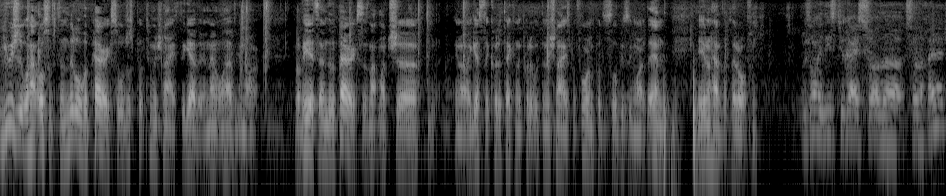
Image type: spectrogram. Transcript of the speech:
Usually, we'll have also if it's in the middle of the parak, so we'll just put two Mishnahs together, and then we'll have the Gemara. But here, it's the end of the parak, so there's not much. Uh, you know, I guess they could have technically put it with the Mishnahs before and put this little piece of Gemara at the end. You don't have that that often. Was only these two guys saw the saw the Chodesh?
